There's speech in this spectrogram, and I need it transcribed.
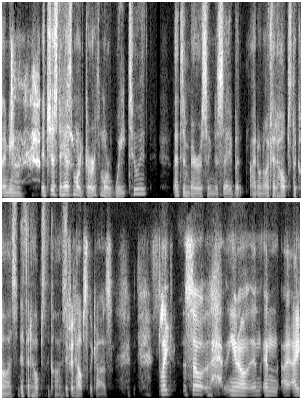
I mean, it just has more girth, more weight to it. That's embarrassing to say, but I don't know if it helps the cause. If it helps the cause. if it helps the cause like so you know and and I,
